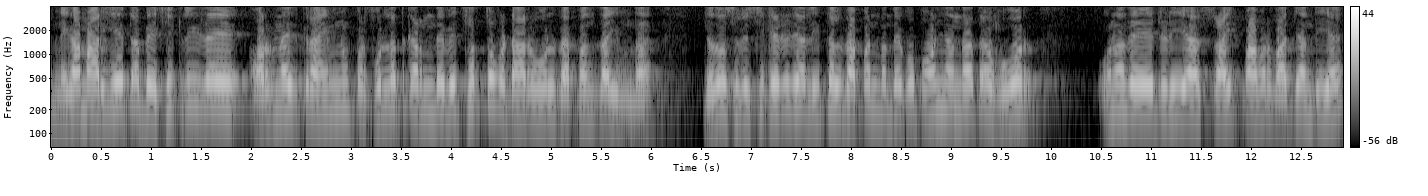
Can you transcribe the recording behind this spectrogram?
ਨਿਗਾਹ ਮਾਰੀਏ ਤਾਂ ਬੇਸਿਕਲੀ ਜਿਹੜੇ ਆਰਗੇਨਾਈਜ਼ਡ ਕ੍ਰਾਈਮ ਨੂੰ ਪ੍ਰਫੁੱਲਤ ਕਰਨ ਦੇ ਵਿੱਚ ਸਭ ਤੋਂ ਵੱਡਾ ਰੋਲ ਵੈਪਨਸ ਦਾ ਹੀ ਹੁੰਦਾ ਜਦੋਂ ਸੋਫਿਸਟੀਕੇਟਡ ਜਾਂ ਲੀਥਲ ਵੈਪਨ ਬੰਦੇ ਕੋਲ ਪਹੁੰਚ ਜਾਂਦਾ ਤਾਂ ਹੋਰ ਉਹਨਾਂ ਦੇ ਜਿਹੜੀ ਆ ਸਟ੍ਰਾਈਕ ਪਾਵਰ ਵੱਧ ਜਾਂਦੀ ਹੈ।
